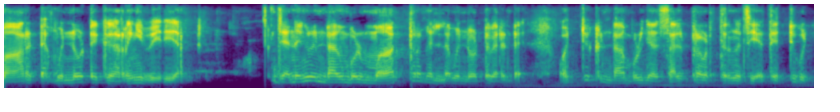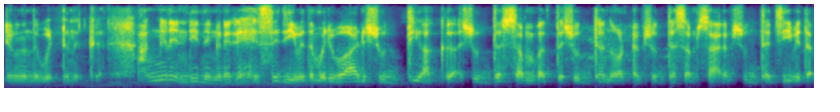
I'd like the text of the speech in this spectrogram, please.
മാറട്ടെ മുന്നോട്ടേക്ക് ഇറങ്ങി വരിക. ജനങ്ങൾ ഉണ്ടാകുമ്പോൾ മാത്രമല്ല മുന്നോട്ട് വരേണ്ടത് ഒറ്റയ്ക്ക് ഉണ്ടാകുമ്പോൾ ഞാൻ സൽപ്രവർത്തനങ്ങൾ ചെയ്യുക തെറ്റുകുറ്റങ്ങളിൽ നിന്ന് വിട്ടു നിൽക്കുക. അങ്ങനെ എന്റെ നിങ്ങളുടെ രഹസ്യ ജീവിതം ഒരുപാട് ശുദ്ധിയാക്കുക. ശുദ്ധ സമ്പത്ത് ശുദ്ധ നോട്ടം ശുദ്ധ സംസാരം ശുദ്ധ ജീവിതം.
